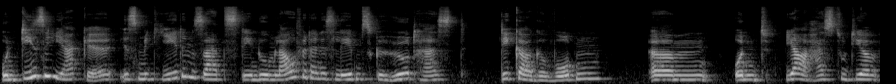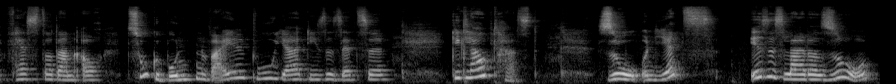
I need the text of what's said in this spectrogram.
Und diese Jacke ist mit jedem Satz, den du im Laufe deines Lebens gehört hast, dicker geworden. Ähm, und ja, hast du dir fester dann auch zugebunden, weil du ja diese Sätze geglaubt hast. So, und jetzt ist es leider so,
